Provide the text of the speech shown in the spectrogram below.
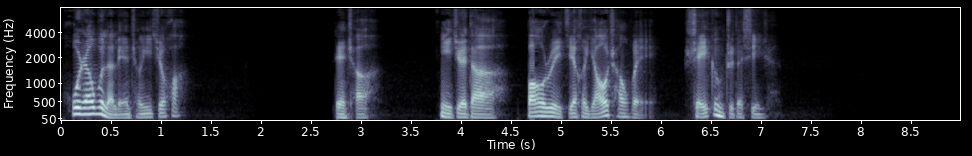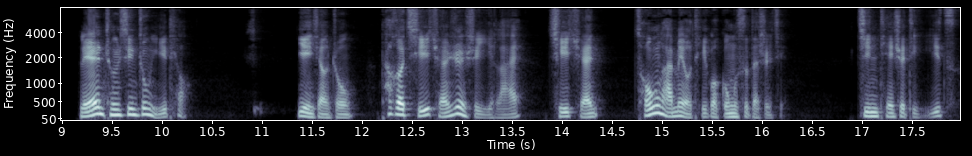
忽然问了连城一句话：“连城，你觉得包瑞杰和姚长伟谁更值得信任？”连城心中一跳，印象中他和齐全认识以来，齐全从来没有提过公司的事情，今天是第一次。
